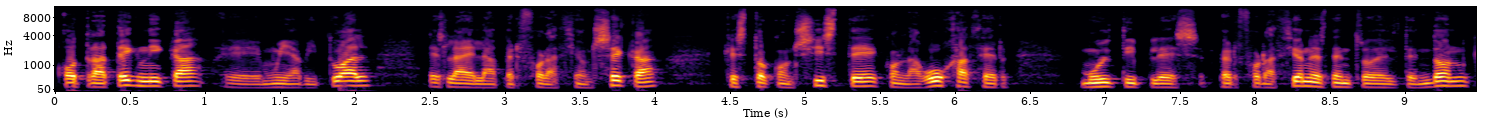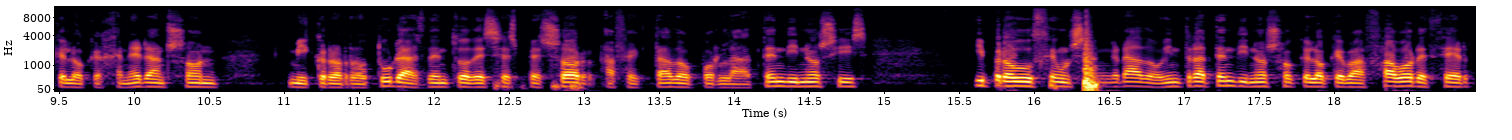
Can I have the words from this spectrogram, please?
Otra técnica eh, muy habitual es la de la perforación seca, que esto consiste con la aguja hacer múltiples perforaciones dentro del tendón que lo que generan son microroturas dentro de ese espesor afectado por la tendinosis y produce un sangrado intratendinoso que lo que va a favorecer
